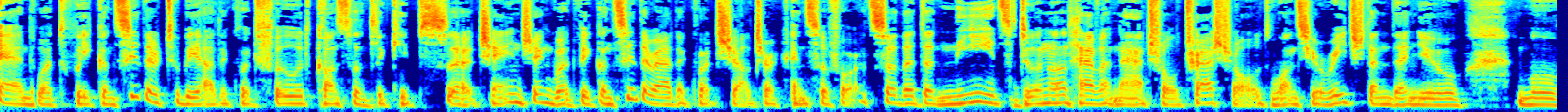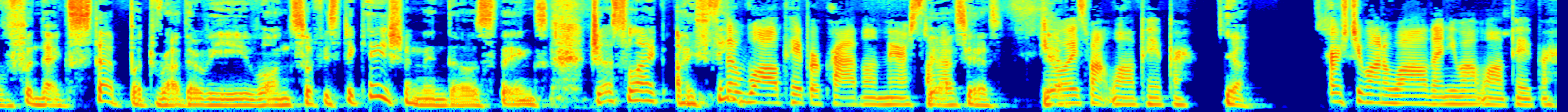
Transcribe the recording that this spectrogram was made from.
And what we consider to be adequate food constantly keeps uh, changing, what we consider adequate shelter and so forth. So that the needs do not have a natural threshold. Once you reach them, then you move the next step, but rather we want sophistication in those things. Just like I think the wallpaper problem problem, Miroslav. Yes, yes. You yeah. always want wallpaper. Yeah. First, you want a wall, then you want wallpaper,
